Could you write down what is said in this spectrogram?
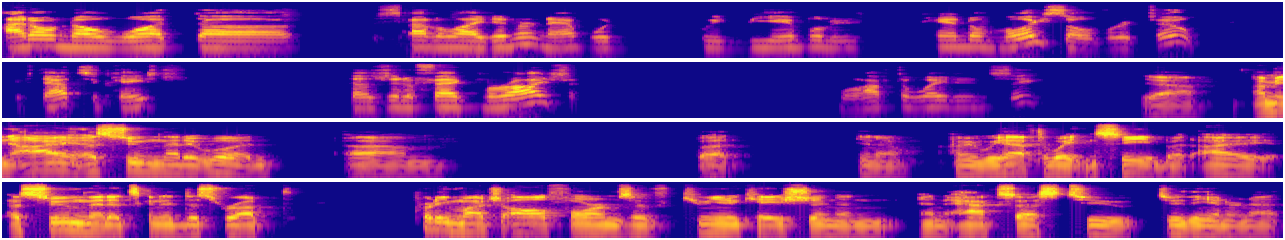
I don't know what uh, satellite internet would we'd be able to handle voice over it too. If that's the case, does it affect Verizon? We'll have to wait and see. Yeah, I mean, I assume that it would, um, but you know, I mean, we have to wait and see. But I assume that it's going to disrupt pretty much all forms of communication and, and access to to the internet.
